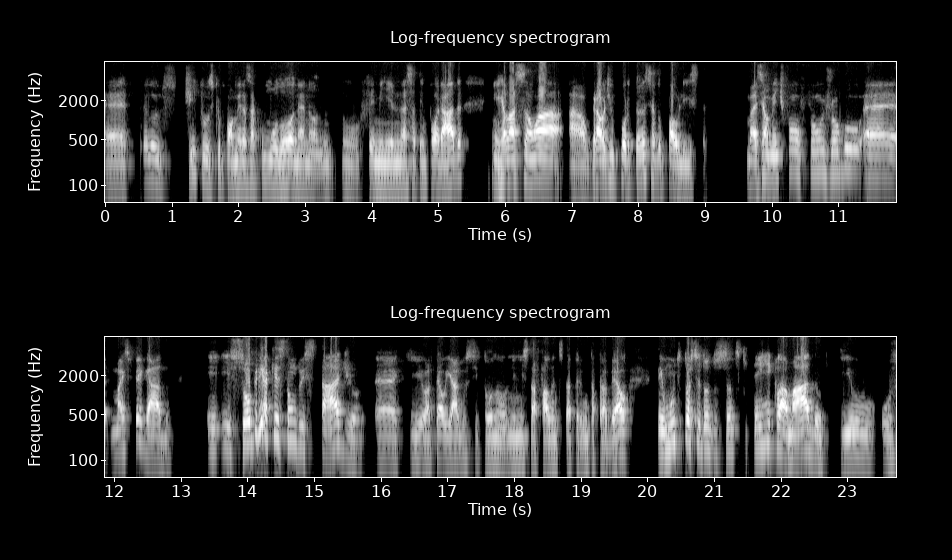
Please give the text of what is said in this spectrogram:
é, pelos títulos que o Palmeiras acumulou né, no, no feminino nessa temporada, em relação a, ao grau de importância do Paulista. Mas realmente foi, foi um jogo é, mais pegado. E, e, sobre a questão do estádio, é, que até o Iago citou no, no, início da fala, antes da pergunta para a Bel, tem muito torcedor do Santos que tem reclamado que o, os,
